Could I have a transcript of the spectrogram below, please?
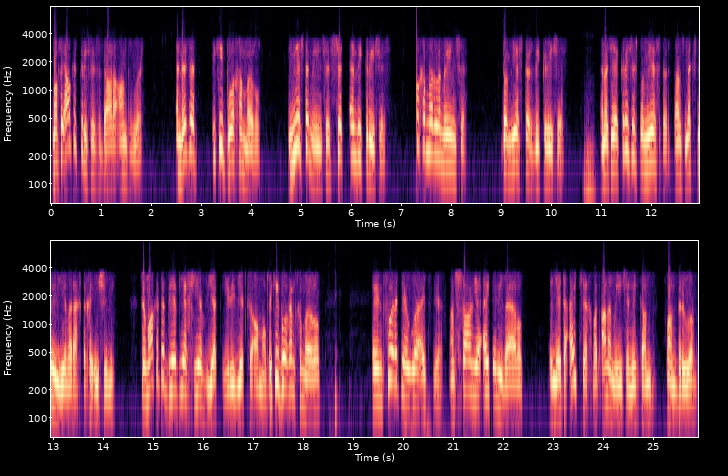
Maar vir elke krisis is daar 'n antwoord. En dis 'n bietjie bo gemiddeld. Die meeste mense sit in die krisis. Bo gemiddelde mense bemeester die krisis. Hmm. En as jy 'n krisis bemeester, dan's niks in die lewe regtig 'n issue nie. So maak dit 'n BBG week hierdie week vir almal. Bietjie bo gemiddeld. En voordat jy jou oë uitvee, dan staan jy uit in die wêreld en jy het 'n uitsig wat ander mense net kan van droom.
